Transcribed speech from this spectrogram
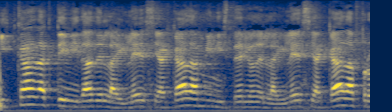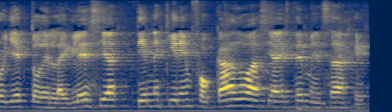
Y cada actividad de la iglesia, cada ministerio de la iglesia, cada proyecto de la iglesia tiene que ir enfocado hacia este mensaje.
